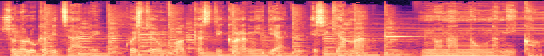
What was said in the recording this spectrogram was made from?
sono Luca Bizzarri, questo è un podcast di Cora Media e si chiama Non hanno un amico.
